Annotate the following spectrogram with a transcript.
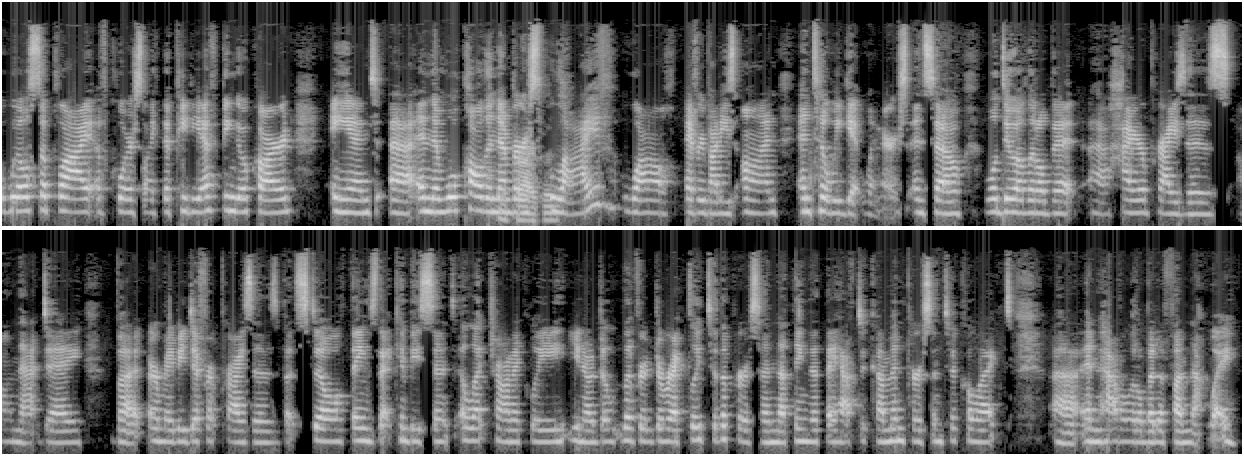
we'll supply of course like the pdf bingo card and uh, and then we'll call the numbers live while everybody's on until we get winners and so we'll do a little bit uh, higher prizes on that day but or maybe different prizes, but still things that can be sent electronically, you know, delivered directly to the person, nothing that they have to come in person to collect uh, and have a little bit of fun that way.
